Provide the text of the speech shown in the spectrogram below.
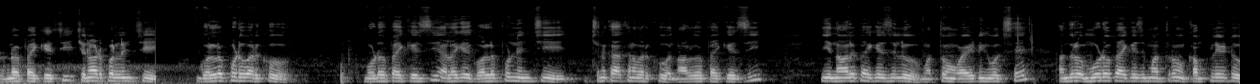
రెండో ప్యాకేజీ చిన్నవాడపల్లి నుంచి గొల్లపూడి వరకు మూడో ప్యాకేజీ అలాగే గొల్లపూడి నుంచి చిన్నకాకన వరకు నాలుగో ప్యాకేజీ. ఈ నాలుగు ప్యాకేజీలు మొత్తం వైడింగ్ వర్క్సే అందులో మూడో ప్యాకేజీ మాత్రం కంప్లీటు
